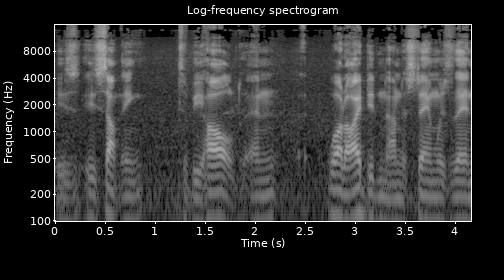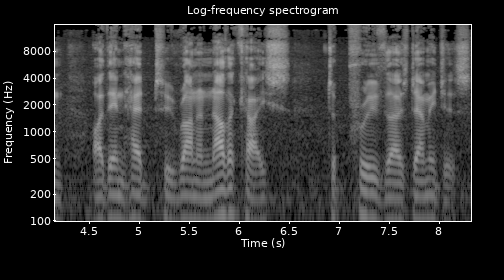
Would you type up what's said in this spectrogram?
is is something to behold. And what I didn't understand was then I then had to run another case to prove those damages,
